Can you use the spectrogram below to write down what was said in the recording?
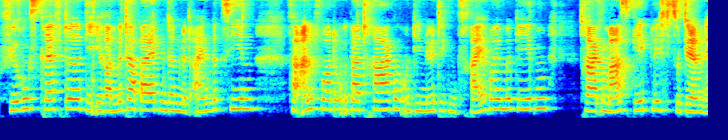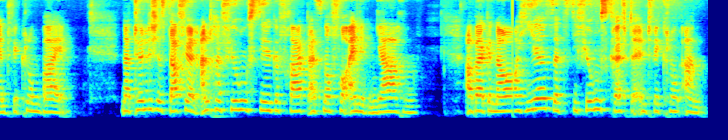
Führungskräfte, die ihrer Mitarbeitenden mit einbeziehen, Verantwortung übertragen und die nötigen Freiräume geben, tragen maßgeblich zu deren Entwicklung bei. Natürlich ist dafür ein anderer Führungsstil gefragt als noch vor einigen Jahren. Aber genau hier setzt die Führungskräfteentwicklung an.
